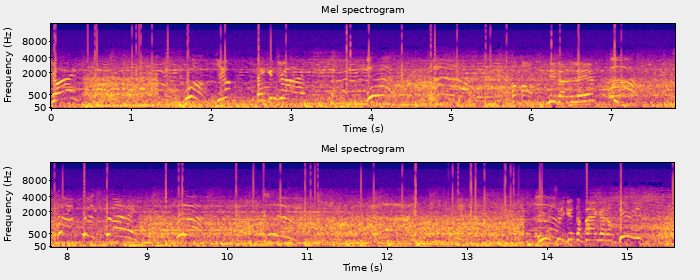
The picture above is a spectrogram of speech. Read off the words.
Drive? Whoa, yep, they can drive! Oh, need a lift? Stop thing! You should get the bang out of this!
